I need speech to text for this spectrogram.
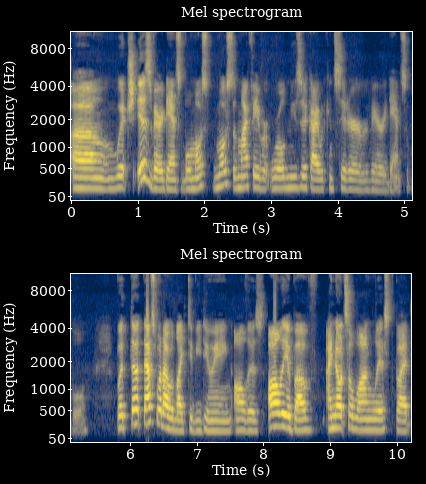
um, which is very danceable. Most most of my favorite world music I would consider very danceable. But th that's what I would like to be doing. All this, all the above. I know it's a long list, but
